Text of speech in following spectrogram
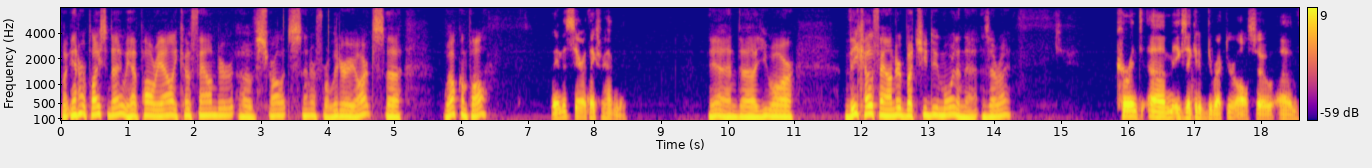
But in her place today, we have Paul Reali, co founder of Charlotte Center for Literary Arts. Uh, welcome, Paul. Landis, Sarah, thanks for having me. Yeah, and uh, you are the co founder, but you do more than that. Is that right? Current um, executive director also of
